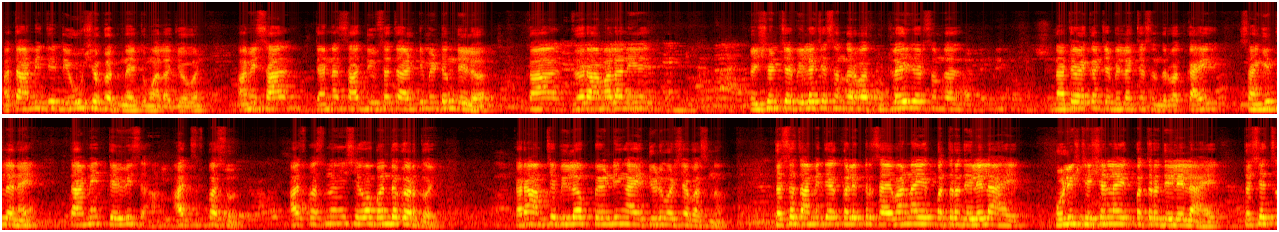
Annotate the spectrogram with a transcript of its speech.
आता आम्ही ते देऊ शकत नाही तुम्हाला जेवण. आम्ही सा त्यांना सात दिवसाचं अल्टिमेटम दिलं का जर आम्हाला नाही पेशंटच्या बिलाच्या संदर्भात कुठलाही जर समजा नातेवाईकांच्या बिलाच्या संदर्भात काही सांगितलं नाही तर आम्ही तेवीस आजपासून आजपासून ही सेवा बंद करतोय. कारण आमचे बिलं पेंडिंग आहे दीड वर्षापासून. तसंच आम्ही त्या कलेक्टर साहेबांना एक पत्र दिलेलं आहे पोलीस स्टेशनला एक पत्र दिलेलं आहे. तसेच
